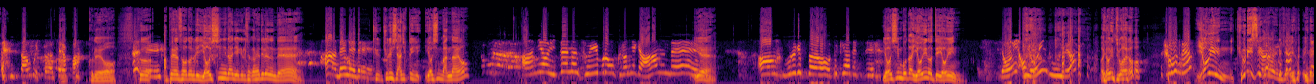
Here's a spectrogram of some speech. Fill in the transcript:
싸우고 있어요, 체력과. 그래요. 그 네. 앞에서도 이제 여신이라는 얘기를 잠깐 해드렸는데 아, 네 네 네. 규, 규리 씨 아직도 이- 여신 맞나요? 아니요, 이제는 저희 입으로 그런 얘기 안 하는데. 예. 아, 모르겠어요. 어떻게 해야 될지. 여신보다 여인 어때요? 여인. 여인? 어, 여인 좋은데요? 어, 여인 좋아요? 좋은데요? 여인 규리 씨 하나 이렇게 예, 예,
